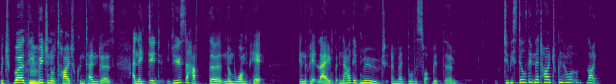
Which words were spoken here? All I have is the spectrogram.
which were the Hmm. original title contenders, and they did used to have the number one pit in the pit lane, but now they've moved and Red Bull has swapped with them. Do we still think they're title con- like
